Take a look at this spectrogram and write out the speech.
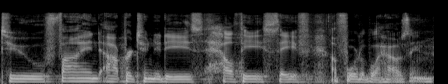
to find opportunities, healthy, safe, affordable housing.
